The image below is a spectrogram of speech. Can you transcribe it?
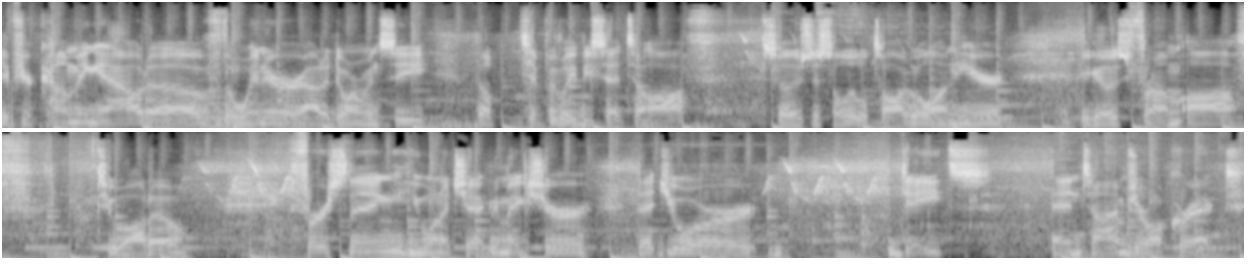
If you're coming out of the winter or out of dormancy, they'll typically be set to off. So there's just a little toggle on here. It goes from off to auto. First thing you wanna check to make sure that your dates and times are all correct.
